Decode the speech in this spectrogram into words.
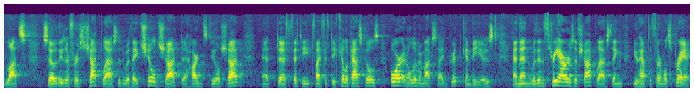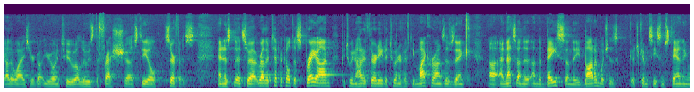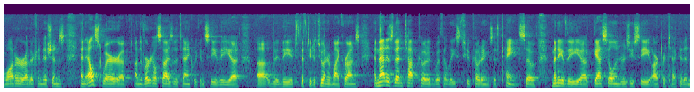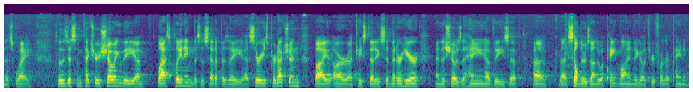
lots. So these are first shot blasted with a chilled shot, a hard steel shot, at uh, 50, 550 kilopascals, or an aluminum oxide grit can be used. And then within three hours of shot blasting, you have to thermal spray it. Otherwise, you're, go- you're going to uh, lose the fresh uh, steel surface. And it's, it's uh, rather typical to spray on between 130 to 250 microns of zinc, uh, and that's on the, on the base, on the bottom, which is which can see some standing water or other conditions. And elsewhere, uh, on the vertical sides of the tank, we can see the, uh, uh, the, the 50 to 200 microns. And that is then top coated with at least two coatings of paint. So many of the uh, gas cylinders you see are protected in this way. So there's just some pictures showing the um, blast cleaning. This is set up as a, uh series production by our uh, case study submitter here, and this shows the hanging of these uh, uh, uh, cylinders onto a paint line they go through for their painting.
